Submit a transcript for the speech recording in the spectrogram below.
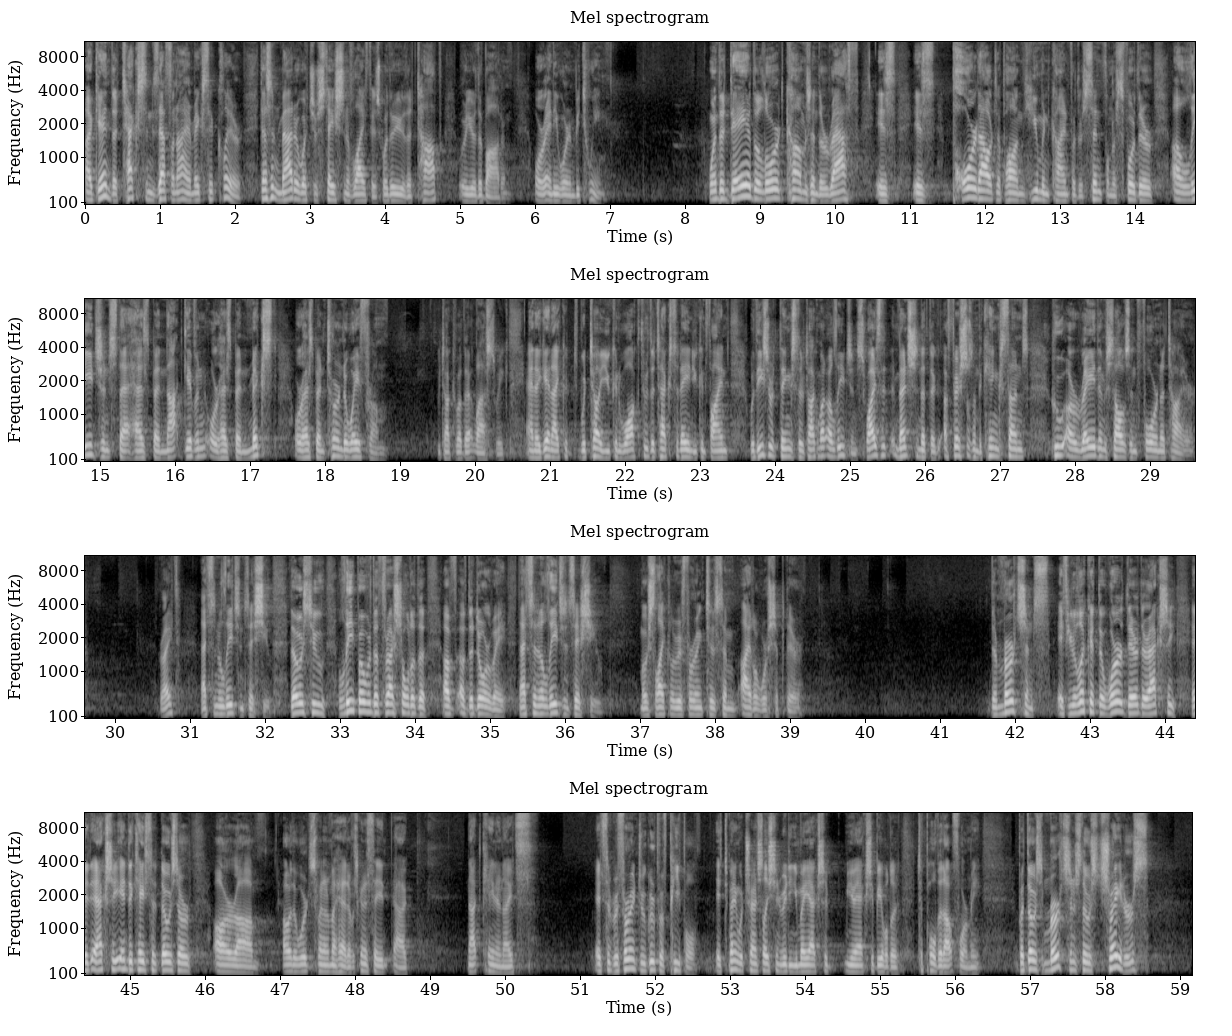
Again, the text in Zephaniah makes it clear. It doesn't matter what your station of life is, whether you're the top or you're the bottom or anywhere in between. When the day of the Lord comes and the wrath is, is poured out upon humankind for their sinfulness, for their allegiance that has been not given or has been mixed or has been turned away from. We talked about that last week. And again, I could, would tell you, you can walk through the text today and you can find, well, these are things that are talking about allegiance. Why is it mentioned that the officials and the king's sons who array themselves in foreign attire? Right? That's an allegiance issue. Those who leap over the threshold of the, of, of the doorway, that's an allegiance issue most likely referring to some idol worship there. The merchants, if you look at the word there, they're actually, it actually indicates that those are, are um, oh, the word just went out of my head. I was going to say, uh, not Canaanites. It's referring to a group of people. It, depending what translation you're reading, you may actually, you may actually be able to, to pull that out for me. But those merchants, those traders,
